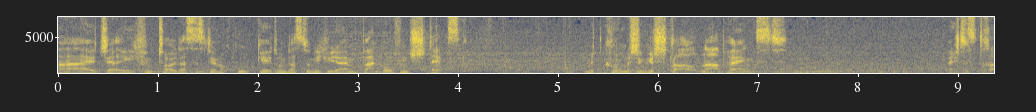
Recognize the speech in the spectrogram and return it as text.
Hi, Jerry. Ich finde toll, dass es dir noch gut geht und dass du nicht wieder im Backofen steckst. Mit komischen Gestalten abhängst. Echtes Tra...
